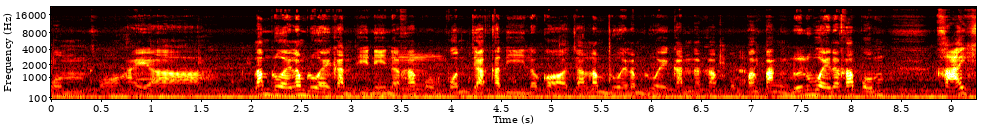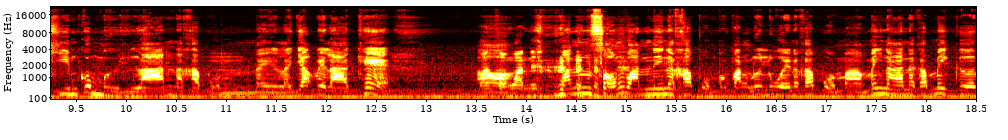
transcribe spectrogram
ผมขอให้อ่าร่ำรวยร่ำรวยกันทีนี้นะครับ ผมพ้นจากคดีแล้วก็จะร่ำรวยร่ำรวยกันนะครับ ผมปังๆรวยๆนะครับ ผมขายครีมก็หมื่นล้านนะครับ ผมในระยะเวลาแค่ วันสองวันเนี่ย วันสองวันนี้นะครับ ผมปังๆรวยๆนะครับ ผมอ่าไม่นานนะครับ ไม่เกิน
